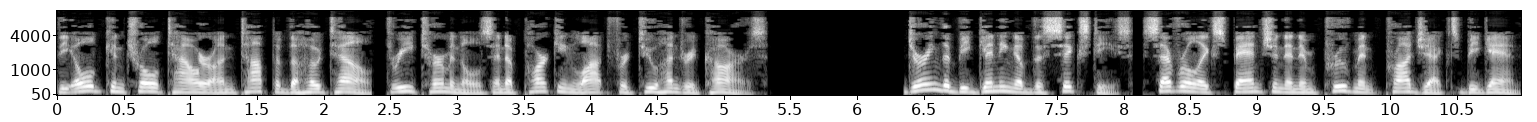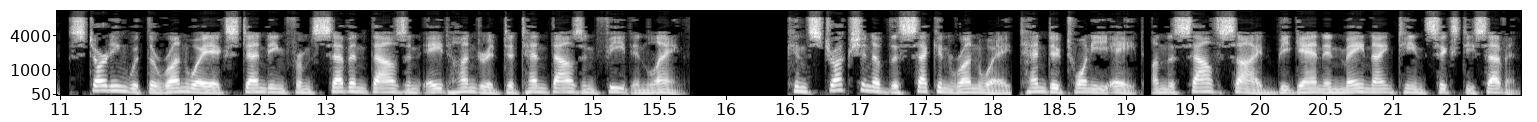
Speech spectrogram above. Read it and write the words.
the old control tower on top of the hotel, three terminals and a parking lot for 200 cars. During the beginning of the 60s, several expansion and improvement projects began, starting with the runway extending from 7,800 to 10,000 feet in length. Construction of the second runway 10 to 28 on the south side began in May 1967.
